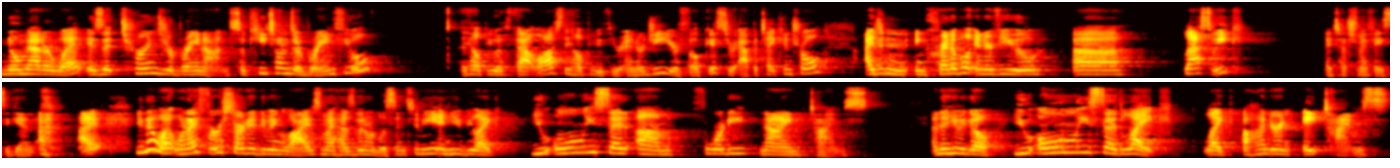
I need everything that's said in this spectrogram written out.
no matter what, is it turns your brain on. So ketones are brain fuel. They help you with fat loss. They help you with your energy, your focus, your appetite control. I did an incredible interview uh, last week. I touched my face again. I, you know what? When I first started doing lives, my husband would listen to me and he'd be like, "You only said um 49 times," and then he would go, "You only said like like 108 times."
